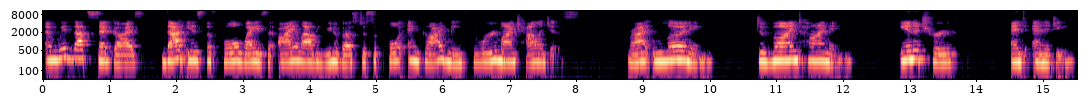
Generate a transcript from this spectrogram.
And with that said, guys, that is the four ways that I allow the universe to support and guide me through my challenges, right? Learning, divine timing, inner truth, and energy.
